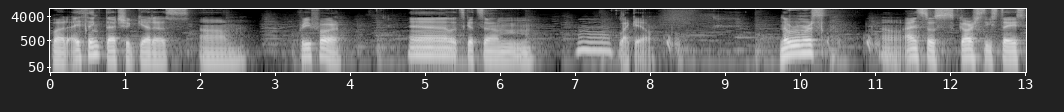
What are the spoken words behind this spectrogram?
But I think that should get us um, pretty far. And let's get some uh, black ale. No rumors? Oh, iron's so scarce these days.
